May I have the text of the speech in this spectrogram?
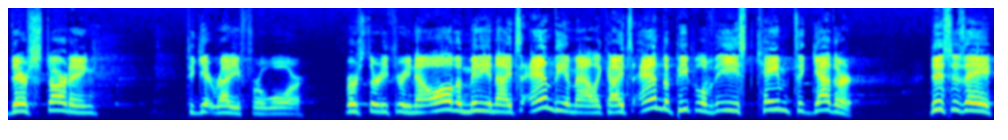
they're starting to get ready for war. Verse 33 Now all the Midianites and the Amalekites and the people of the east came together. This is a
